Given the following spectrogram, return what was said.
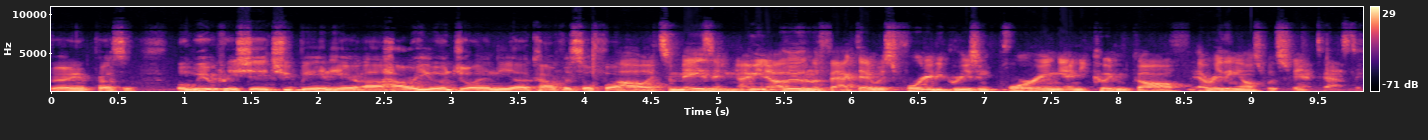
Very impressive. Well, we appreciate you being here. Uh, how are you enjoying the uh, conference so far? Oh, it's amazing. I mean, other than the fact that it was 40 degrees and pouring and you couldn't golf, everything else was fantastic.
